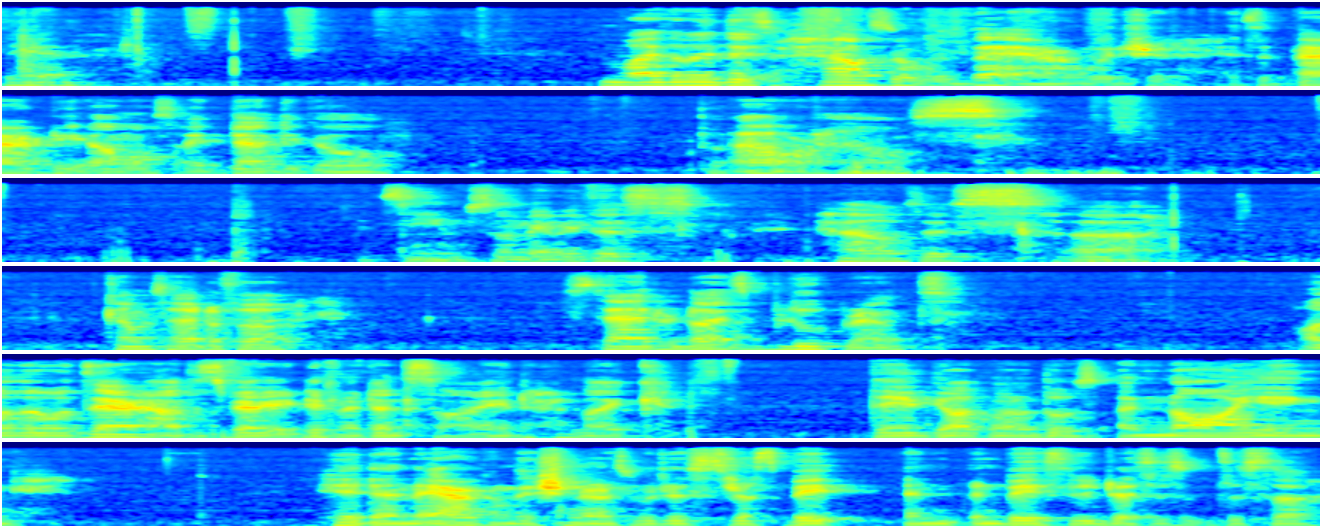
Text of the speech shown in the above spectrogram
Yeah. By the way, there's a house over there which is apparently almost identical to our house. It seems. So maybe this house is uh, comes out of a standardized blueprint. Although their house is very different inside. Like they've got one of those annoying hidden air conditioners, which is just ba and, and basically just just a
